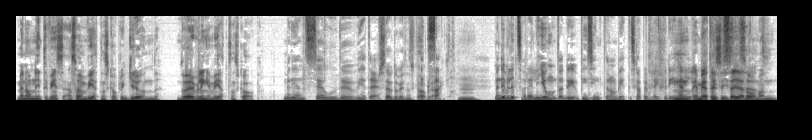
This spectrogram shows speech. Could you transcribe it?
Men om det inte finns alltså, en vetenskaplig grund, då är det väl ingen vetenskap? Men det är en pseudo, vad heter det? Pseudovetenskap. Exakt. Ja. Mm. Men det är väl lite som religion då, det finns inte någon vetenskaplig belägg för det Mm, heller. Ja, men jag tänkte Precis, säga så det, man-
